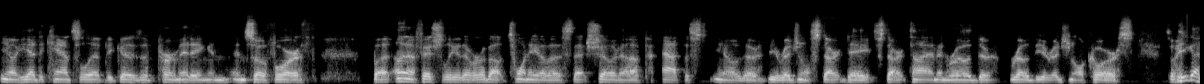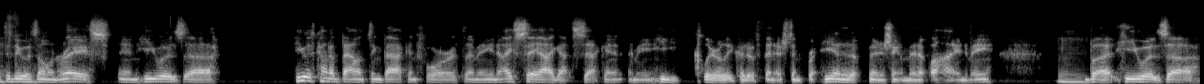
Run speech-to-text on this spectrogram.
you know, he had to cancel it because of permitting and, and so forth. But unofficially, there were about 20 of us that showed up at the, you know, the, the original start date, start time, and rode the rode the original course. So he got to do his own race, and he was uh, he was kind of bouncing back and forth. I mean, I say I got second. I mean, he clearly could have finished in front. He ended up finishing a minute behind me, mm. but he was uh,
